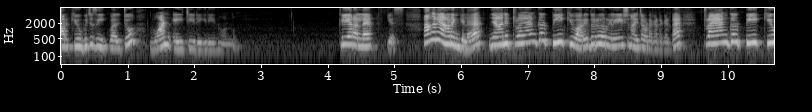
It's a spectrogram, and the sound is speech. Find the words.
R Q equal to one eighty degree എന്ന് വന്നു. ക്ലിയർ അല്ലേ? യെസ് അങ്ങനെയാണെങ്കിൽ ഞാൻ ട്രയാങ്കിൾ പി ക്യു ആർ ഇതൊരു റിലേഷൻ ആയിട്ട് അവിടെ കിടക്കട്ടെ. ട്രയാങ്കിൾ പി ക്യു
